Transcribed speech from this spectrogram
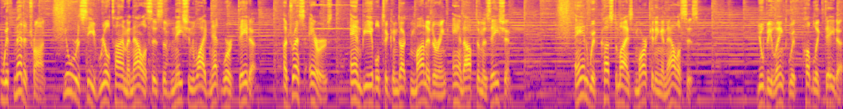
With Metatron, you'll receive real-time analysis of nationwide network data, address errors, and be able to conduct monitoring and optimization. And with customized marketing analysis, you'll be linked with public data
